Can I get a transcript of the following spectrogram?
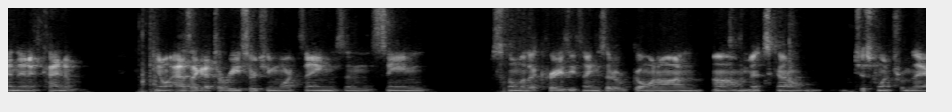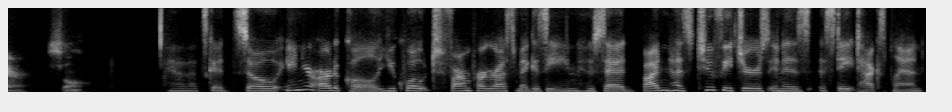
And then it kind of, you know, as I got to researching more things and seeing some of the crazy things that are going on, um, it's kind of just went from there. So, yeah, that's good. So, in your article, you quote Farm Progress magazine, who said Biden has two features in his estate tax plan.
